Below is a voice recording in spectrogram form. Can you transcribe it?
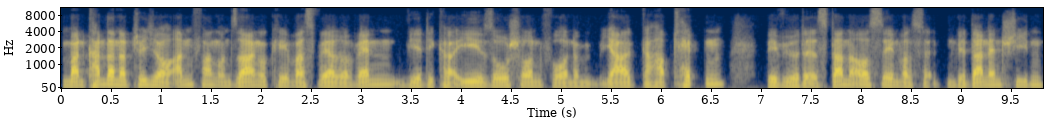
Man kann dann natürlich auch anfangen und sagen, okay, was wäre, wenn wir die KI so schon vor einem Jahr gehabt hätten? Wie würde es dann aussehen? Was hätten wir dann entschieden?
